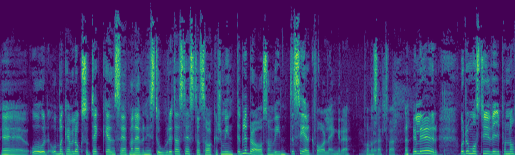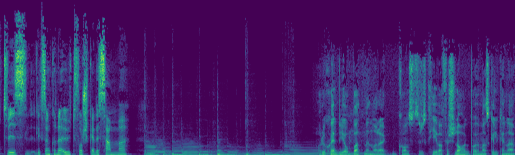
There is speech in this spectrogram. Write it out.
Eh, och, och man kan väl också tänka sig att man även historiskt har testat saker som inte blir bra och som vi inte ser kvar längre. på något tack. sätt va? Eller hur? Och då måste ju vi på något vis liksom kunna utforska detsamma. Har du själv jobbat med några konstruktiva förslag på hur man skulle kunna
